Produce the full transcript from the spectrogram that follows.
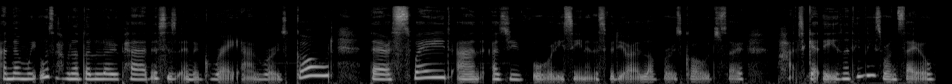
And then we also have another low pair. This is in a grey and rose gold. They're suede, and as you've already seen in this video, I love rose gold, so I had to get these. And I think these were on sale.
